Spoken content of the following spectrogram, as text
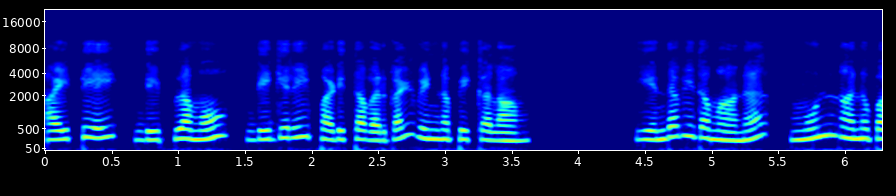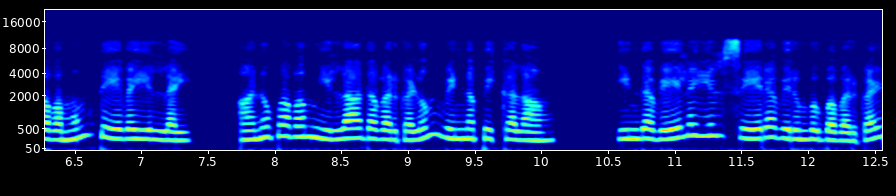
ஐடிஐ டிப்ளமோ டிகிரி படித்தவர்கள் விண்ணப்பிக்கலாம். எந்தவிதமான முன் அனுபவமும் தேவையில்லை. அனுபவம் இல்லாதவர்களும் விண்ணப்பிக்கலாம். இந்த வேலையில் சேர விரும்புபவர்கள்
